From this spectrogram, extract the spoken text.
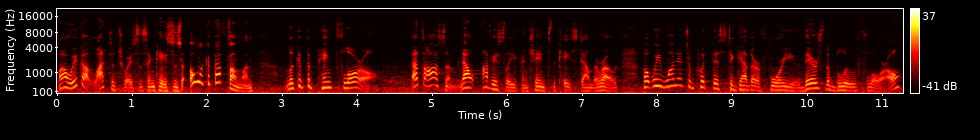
Wow, we've got lots of choices in cases. Oh, look at that fun one. Look at the pink floral. That's awesome. Now, obviously, you can change the case down the road, but we wanted to put this together for you. There's the blue floral.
